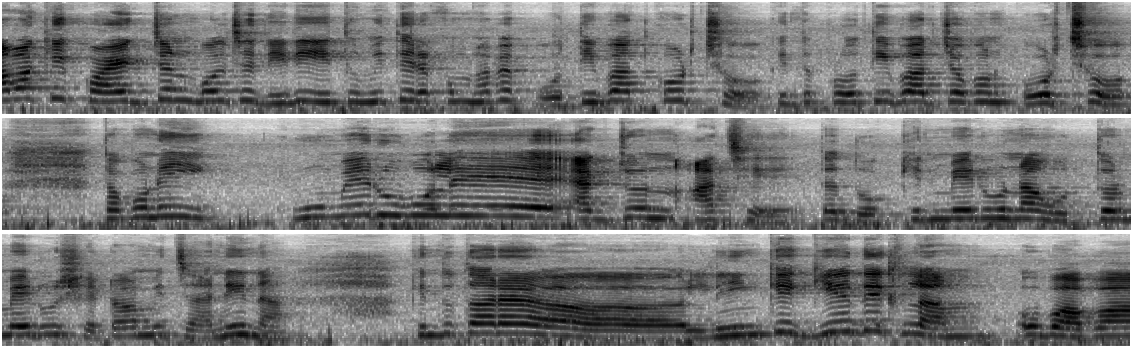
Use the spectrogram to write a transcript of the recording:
আমাকে কয়েকজন বলছে, দিদি, তুমি তো এরকমভাবে প্রতিবাদ করছ। কিন্তু প্রতিবাদ যখন করছ, তখন এই কুমেরু বলে একজন আছে। তো দক্ষিণ মেরু না উত্তর মেরু সেটাও আমি জানি না। কিন্তু তার লিঙ্কে গিয়ে দেখলাম, ও বাবা,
